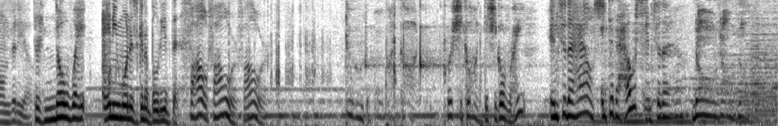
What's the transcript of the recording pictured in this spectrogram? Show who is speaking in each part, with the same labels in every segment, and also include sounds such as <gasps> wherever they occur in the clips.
Speaker 1: on video.
Speaker 2: There's no way anyone is gonna believe this.
Speaker 1: Follow, follow her, follow her.
Speaker 2: Dude, oh my god. Where's she going? Did she go right?
Speaker 1: Into the house.
Speaker 2: Into the house?
Speaker 1: Into the house.
Speaker 2: No, no, no.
